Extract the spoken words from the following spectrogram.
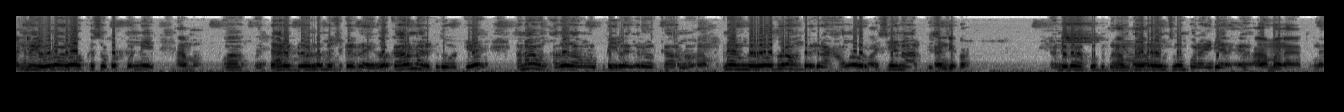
ஏன்னா. இவ்வளவு அளவுக்கு சப்போர்ட் பண்ணி ஆமா. டேரக்டர் வரல மியூசிக் ஏதோ காரணம் இருக்குது ஓகே ஆனா அதாவது அவங்களுக்கு முடியலங்கிற ஒரு காரணம். ஆனா இவங்க இவ்வளவு தூரம் வந்திருக்காங்க அவங்க ஒரு பிஸியான ஆர்டிஸ்ட் கண்டிப்பா. கண்டிப்பா கூப்பிட்டு போறீங்க. தேட்டர் போற ஐடியா இருக்கு? ஆமாண்ணே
